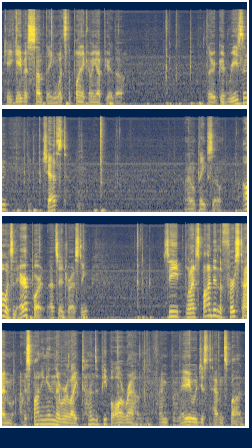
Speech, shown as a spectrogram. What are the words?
Okay, he gave us something. What's the point of coming up here, though? Is there a good reason? Chest? I don't think so. Oh, it's an airport. That's interesting. See, when I spawned in the first time, I was spawning in, there were like tons of people all around. I'm, maybe we just haven't spawned.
